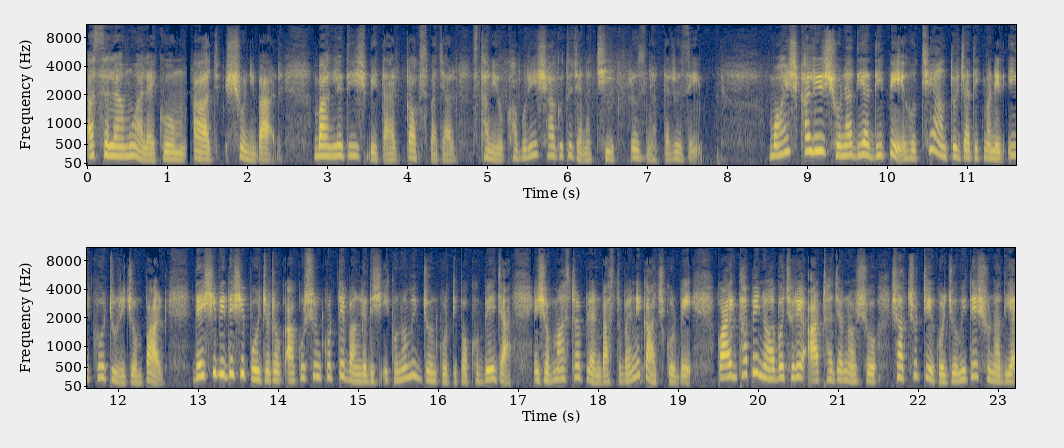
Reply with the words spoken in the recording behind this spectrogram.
আসসালামু আলাইকুম আজ শনিবার। বাংলাদেশ বেতার কক্সবাজার। স্থানীয় খবরে স্বাগত জানাচ্ছি রোজনা আক্তার রোজি। মহেশখালীর সোনাদিয়া দ্বীপে হচ্ছে আন্তর্জাতিক মানের ইকো ট্যুরিজম পার্ক। দেশি বিদেশি পর্যটক আকর্ষণ করতে বাংলাদেশ ইকোনমিক জোন কর্তৃপক্ষ বেজা এসব মাস্টার প্ল্যান বাস্তবায়নে কাজ করবে। কয়েক ধাপে নয় বছরে আট হাজার নশো সাতষট্টি একর জমিতে সোনাদিয়া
